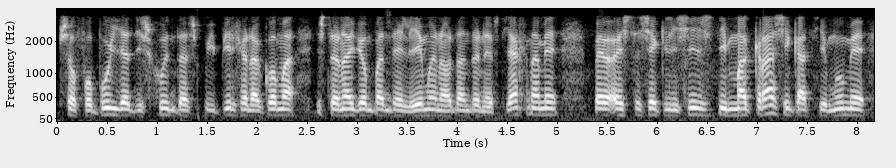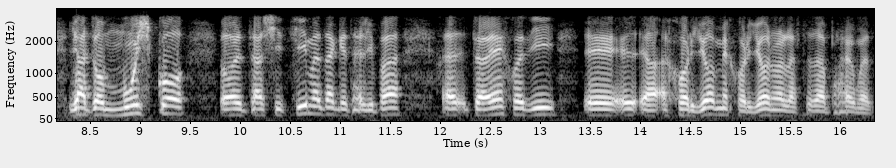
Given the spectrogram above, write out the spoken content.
ψοφοπούλια της Χούντας που υπήρχαν ακόμα στον Άγιο Παντελήμωνα όταν τον φτιάχναμε στις εκκλησίες στη Μακράσικα θυμούμε για το μουσκο τα συθήματα κτλ. Το έχω δει ε, ε, χωριό με χωριό όλα αυτά τα πράγματα.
